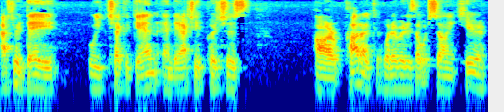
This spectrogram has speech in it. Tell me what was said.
after a day, we check again and they actually purchase our product, whatever it is that we're selling here,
